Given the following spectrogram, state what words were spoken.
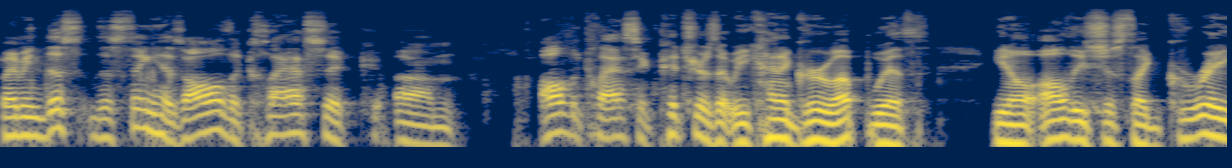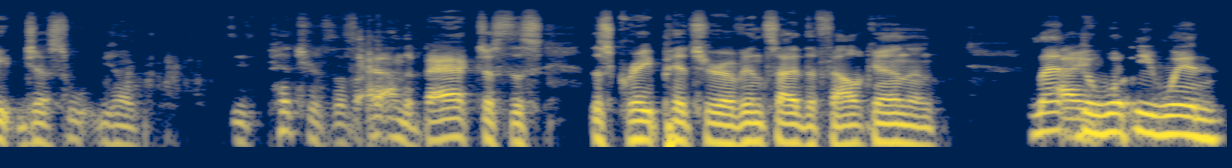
But I mean, this this thing has all the classic, um, all the classic pictures that we kind of grew up with. You know, all these just like great, just you know, these pictures on the back. Just this this great picture of inside the Falcon and let I, the Wookiee win.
